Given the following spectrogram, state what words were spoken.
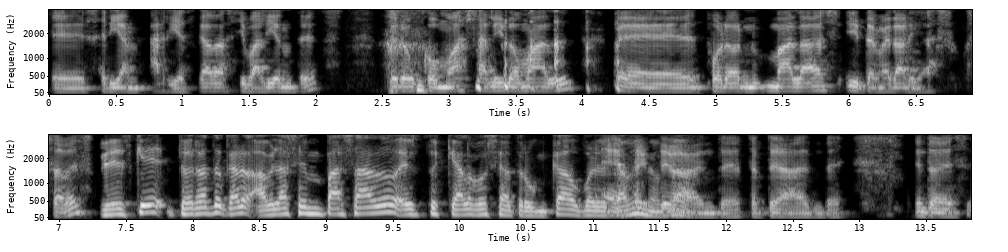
eh, serían arriesgadas y valientes, pero como ha salido mal, fueron malas y temerarias, ¿sabes? Pero es que todo el rato, claro, hablas en pasado, esto es que algo se ha truncado por el camino. Efectivamente, efectivamente. Entonces,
